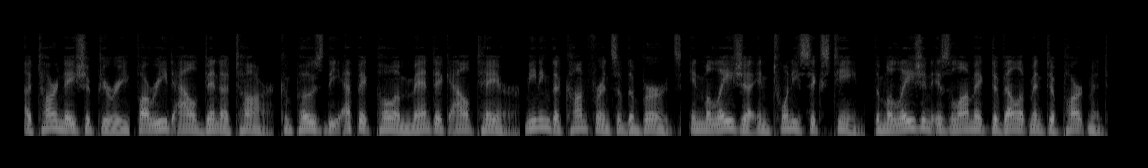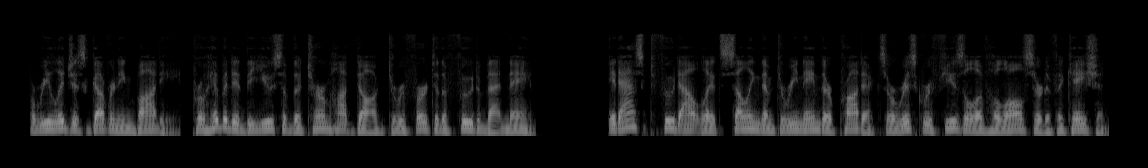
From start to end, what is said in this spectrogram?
Attar Naishapuri Farid al-Din Attar composed the epic poem Mantik al-Tayr meaning the Conference of the Birds. In Malaysia in 2016, the Malaysian Islamic Development Department, a religious governing body, prohibited the use of the term hot dog to refer to the food of that name. It asked food outlets selling them to rename their products or risk refusal of halal certification.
